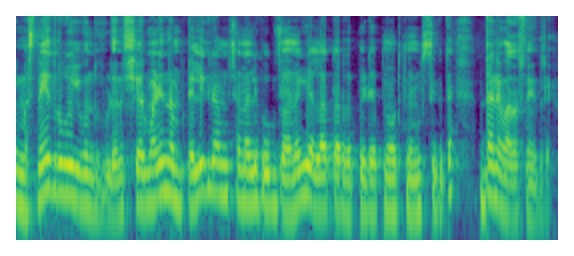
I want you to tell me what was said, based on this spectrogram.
ನಿಮ್ಮ ಸ್ನೇಹಿತರಿಗೂ ಈ ಒಂದು ವಿಡಿಯೋನ ಶೇರ್ ಮಾಡಿ. ನಮ್ಮ ಟೆಲಿಗ್ರಾಮ್ ಚಾನಲ್ಗೆ ಹೋಗಿ ಜಾಯ್ನ್ ಆಗಿ ಎಲ್ಲ ಥರದ ಪಿ ಡಿ ಎಫ್ ನೋಟ್ಸ್ ನಿಮ್ಗೆ ಸಿಗುತ್ತೆ. ಧನ್ಯವಾದ ಸ್ನೇಹಿತರೆ.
